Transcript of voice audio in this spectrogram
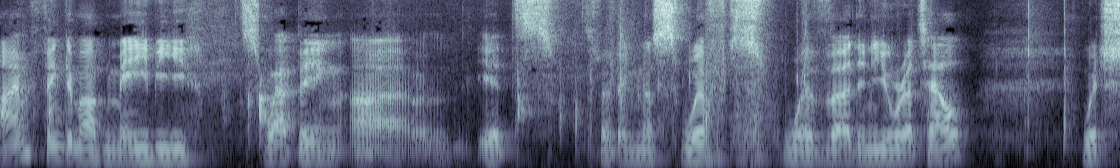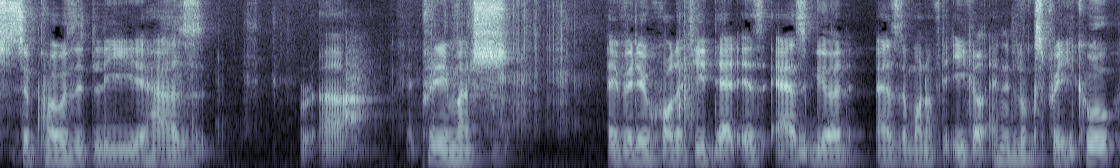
I'm thinking about maybe swapping uh, it's swapping a Swift with uh, the new Ratel, which supposedly has uh, pretty much a video quality that is as good as the one of the Eagle, and it looks pretty cool.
